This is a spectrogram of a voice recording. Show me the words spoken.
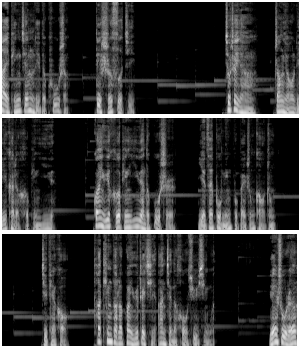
太平间里的哭声，第十四集。就这样，张瑶离开了和平医院。关于和平医院的故事，也在不明不白中告终。几天后，他听到了关于这起案件的后续新闻：袁树人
